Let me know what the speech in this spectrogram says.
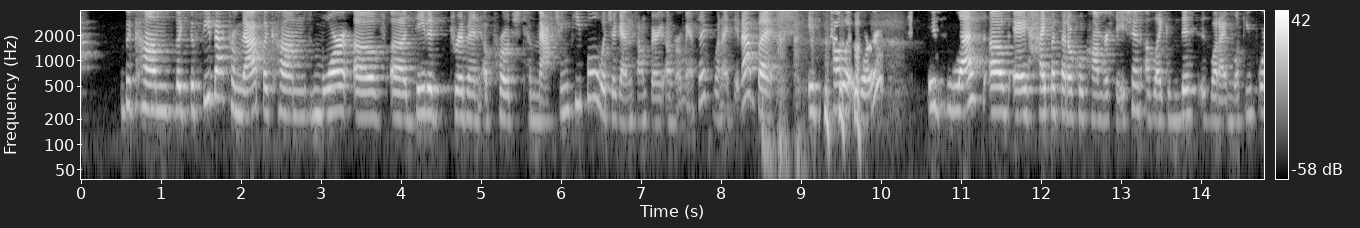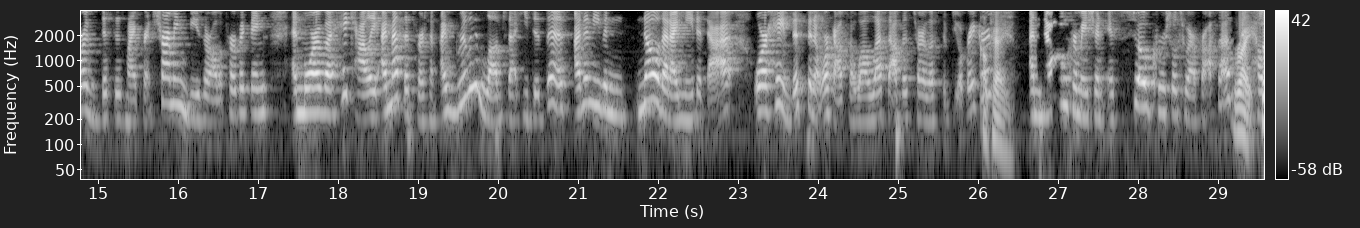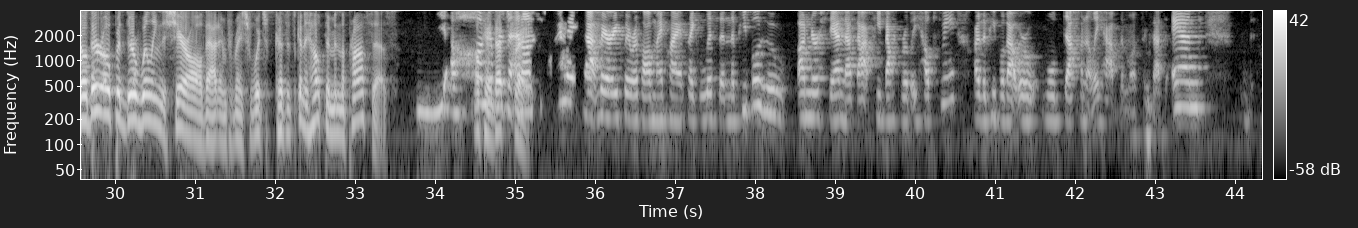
becomes like the feedback from that becomes more of a data driven approach to matching people which again sounds very unromantic when i say that but it's how it works it's less of a hypothetical conversation of like this is what i'm looking for this is my prince charming these are all the perfect things and more of a hey callie i met this person. I really loved that he did this. I didn't even know that i needed that. Or hey this didn't work out so well. Let's add this to our list of deal breakers. Okay. And that information is so crucial to our process right. so they're open they're willing to share all that information which because it's going to help them in the process yeah, hundred okay, percent. And honestly, I make that very clear with all my clients. Like, listen, the people who understand that that feedback really helps me are the people that will will definitely have the most success. And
